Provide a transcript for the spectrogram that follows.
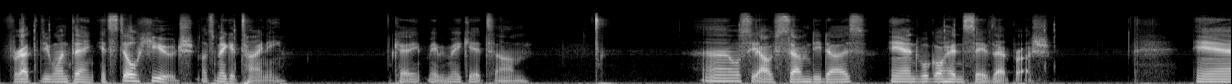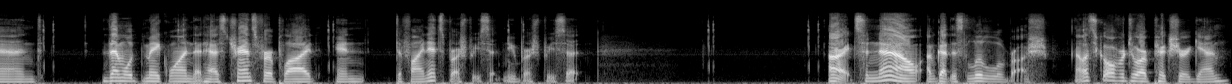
forgot to do one thing. It's still huge. Let's make it tiny. Okay, maybe make it, um, uh, we'll see how 70 does. And we'll go ahead and save that brush. And then we'll make one that has transfer applied and define its brush preset, new brush preset. Alright, so now I've got this little brush. Now let's go over to our picture again.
